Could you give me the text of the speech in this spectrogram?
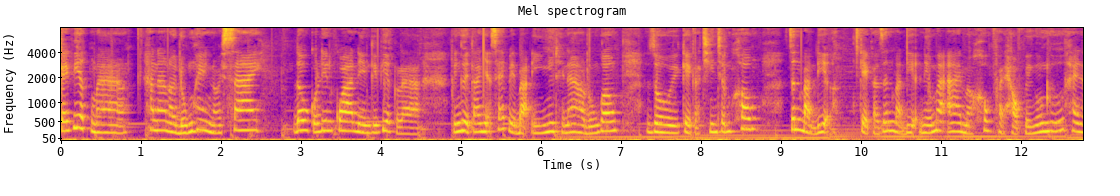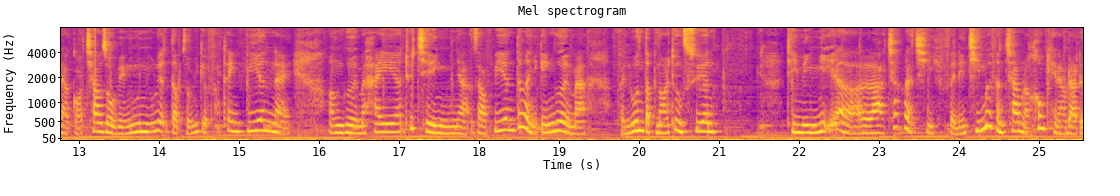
cái việc mà Hana nói đúng hay nói sai, đâu có liên quan đến cái việc là cái người ta nhận xét về bạn ý như thế nào, đúng không? Rồi kể cả 9.0 dân bản địa, kể cả dân bản địa, nếu mà ai mà không phải học về ngôn ngữ hay là có trao dồi về ngôn ngữ luyện tập giống như kiểu phát thanh viên này ờ, người mà hay thuyết trình, nhà giáo viên, tức là những cái người mà phải luôn tập nói thường xuyên thì mình nghĩ là, là chắc là chỉ phải đến 90% là không thể nào đạt được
